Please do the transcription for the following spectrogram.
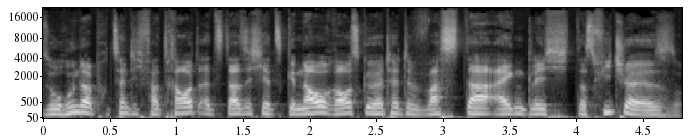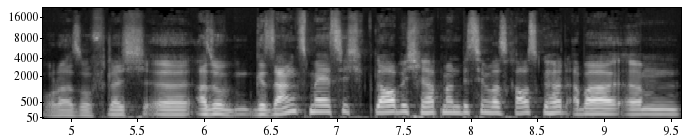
so hundertprozentig vertraut, als dass ich jetzt genau rausgehört hätte, was da eigentlich das Feature ist oder so. Vielleicht, äh, also gesangsmäßig, glaube ich, hat man ein bisschen was rausgehört, aber ähm,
